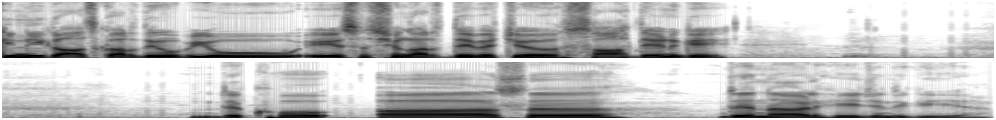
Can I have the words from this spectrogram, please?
ਕਿੰਨੀ ਕਾਸ ਕਰਦੇ ਹੋ ਵੀ ਉਹ ਇਸ ਸੰਘਰਸ਼ ਦੇ ਵਿੱਚ ਸਾਥ ਦੇਣਗੇ? ਦੇਖੋ ਆਸ ਦੇ ਨਾਲ ਹੀ ਜ਼ਿੰਦਗੀ ਹੈ।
